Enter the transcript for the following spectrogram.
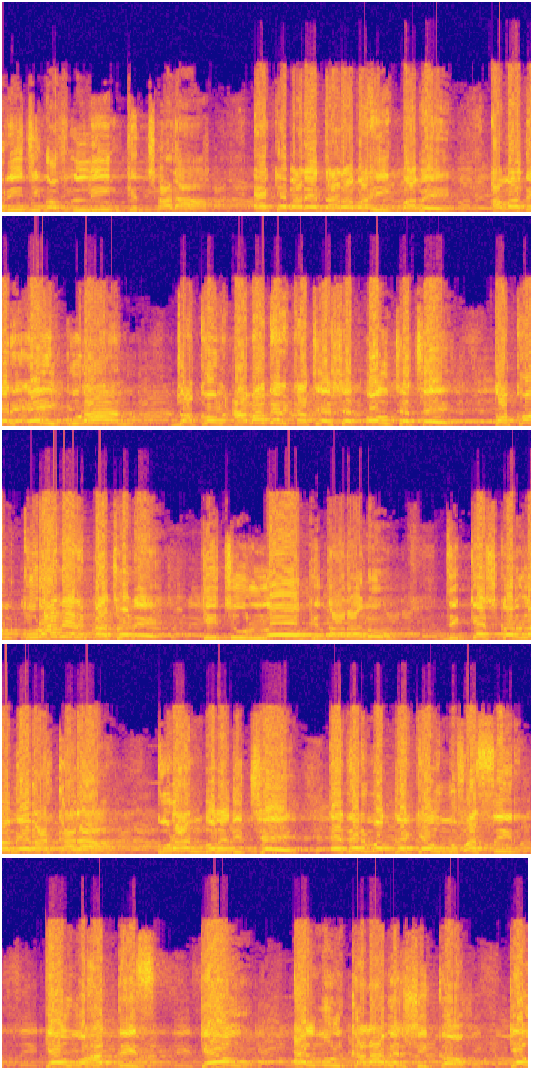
ব্রিজিং অফ লিংক ছাড়া একেবারে ধারাবাহিকভাবে আমাদের এই কোরআন যখন আমাদের কাছে এসে পৌঁছেছে, তখন কোরআনের পেছনে কিছু লোক দাঁড়ানো। জিজ্ঞেস করলাম, এরা কারা? কোরআন বলে দিচ্ছে, এদের মধ্যে কেউ মুফাসসির, কেউ মুহাদ্দিস, কেউ এলমুল কালামের শিক্ষক, কেউ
